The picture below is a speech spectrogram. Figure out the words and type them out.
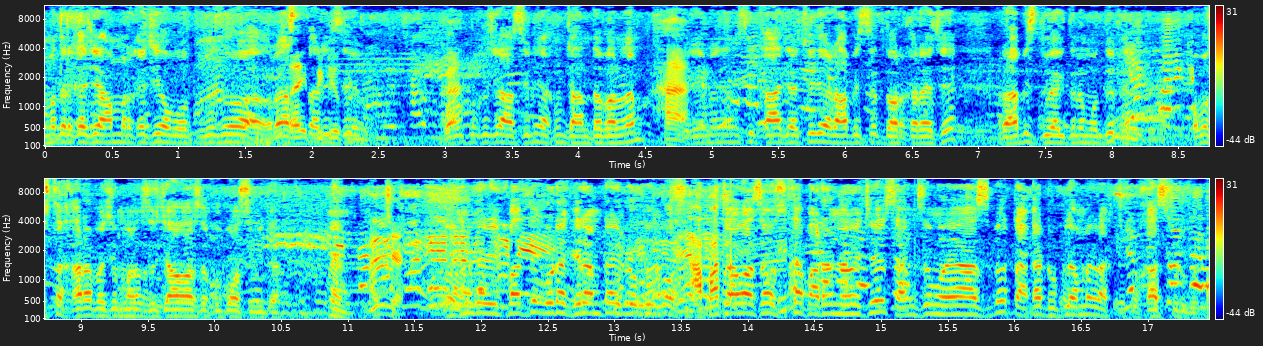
আমাদের কাছে আমার কাছে রাস্তা এসে কিছু আসেনি এখন জানতে পারলাম। এমার্জেন্সি কাজ আছে যে রাবিসের দরকার আছে। রাবিস দু একদিনের মধ্যে ফেলে অবস্থা খারাপ আছে মানুষের যাওয়া আসা খুব অসুবিধা। হ্যাঁ। এখানকার এই বাদ দিয়ে গোটা গ্রামটাই লোক যাওয়া আসা অবস্থা পাঠানো হয়েছে স্যাংশন হয়ে আসবে টাকা ঢুকলে আমরা রাখছি কাজ শুরু করব।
